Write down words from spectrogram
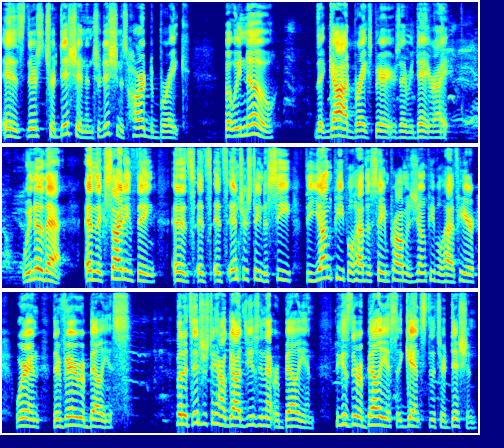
is there's tradition, and tradition is hard to break. But we know that God breaks barriers every day, right? We know that. And the exciting thing, and it's, it's, it's interesting to see the young people have the same problem as young people have here, wherein they're very rebellious. But it's interesting how God's using that rebellion because they're rebellious against the tradition.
